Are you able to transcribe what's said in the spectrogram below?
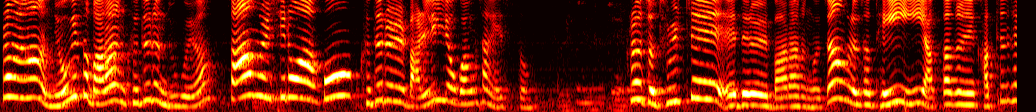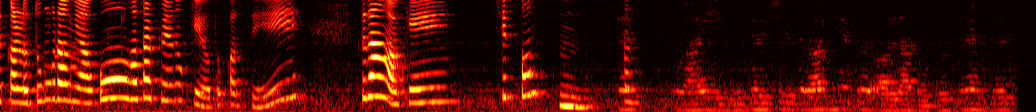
그러면 여기서 말하는 그들은 누구예요? 싸움을 싫어하고 그들을 말리려고 항상 애써. 그렇죠. 둘째 애들을 말하는 거죠. 그래서 데이 아까 전에 같은 색깔로 동그라미 하고 화살표 해놓을게요. 똑같이. 그 다음 갈게. 10번? 음. A lot of friends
